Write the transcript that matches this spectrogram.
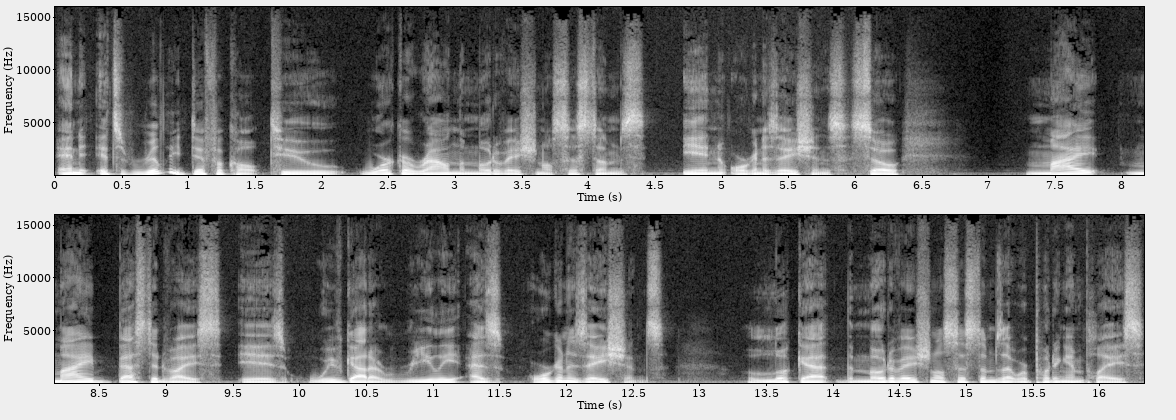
And it's really difficult to work around the motivational systems in organizations. So my my best advice is we've got to really as organizations look at the motivational systems that we're putting in place.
